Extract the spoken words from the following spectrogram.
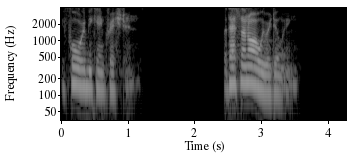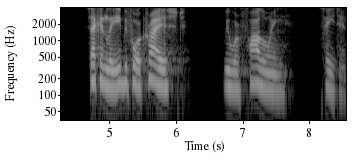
before we became Christians. But that's not all we were doing. Secondly, before Christ, we were following Satan.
